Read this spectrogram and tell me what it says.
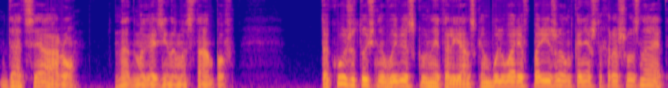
«Дациаро» над магазином эстампов. Такую же точно вывеску на итальянском бульваре в Париже он, конечно, хорошо знает.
